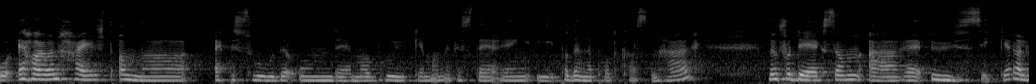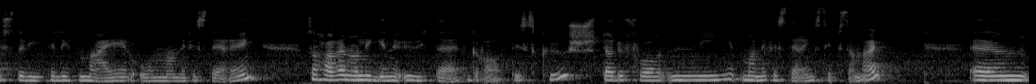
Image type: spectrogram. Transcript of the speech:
Og jeg har jo en helt annen episode om det med å bruke manifestering i, på denne podkasten her. Men for deg som er eh, usikker, har lyst til å vite litt mer om manifestering, så har jeg nå liggende ute et gratis kurs der du får ni manifesteringstips av meg. Um,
